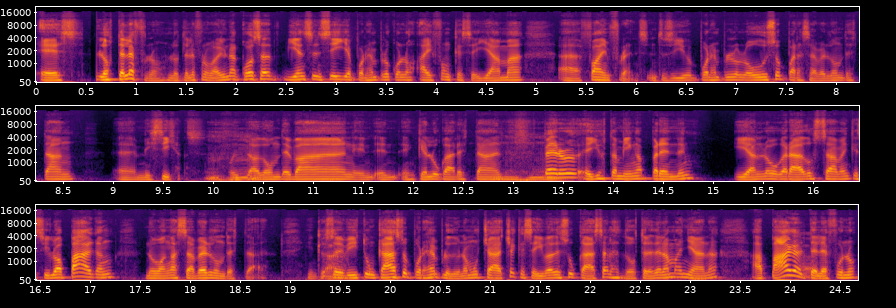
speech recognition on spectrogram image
es los teléfonos. Los teléfonos. Hay una cosa bien sencilla, por ejemplo, con los iPhone que se llama ah, Find Friends. Entonces, yo, por ejemplo, lo uso para saber dónde están eh, mis hijas, pues, a dónde van, en, en- en qué lugar están. Pero ellos también aprenden y han logrado, saben que si lo apagan, no van a saber dónde están. Entonces Claro. he visto un caso, por ejemplo, de una muchacha que se iba de su casa a las 2, 3 de la mañana, apaga el teléfono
